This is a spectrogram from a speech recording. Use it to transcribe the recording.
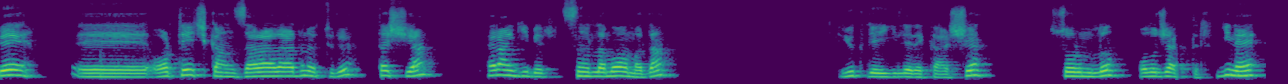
Ve e, ortaya çıkan zararlardan ötürü taşıyan herhangi bir sınırlama olmadan yükle ilgilere karşı sorumlu olacaktır. Yine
